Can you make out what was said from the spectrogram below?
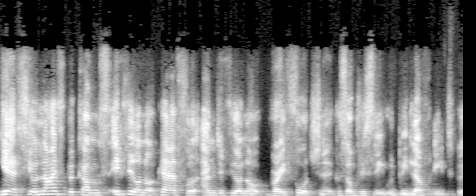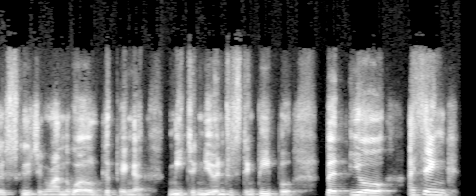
Yes, your life becomes, if you're not careful and if you're not very fortunate, because obviously it would be lovely to go scooting around the world looking at meeting new interesting people. But you're, I think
